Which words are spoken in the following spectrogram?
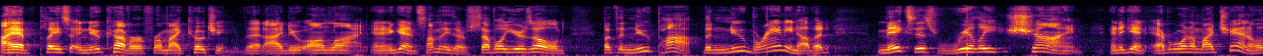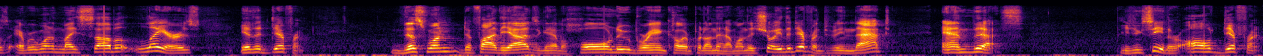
I have placed a new cover for my coaching that I do online. And again, some of these are several years old, but the new pop, the new branding of it makes this really shine. And again, every one of my channels, every one of my sub layers is a different. This one, Defy the Odds, is going to have a whole new brand color put on that. I wanted to show you the difference between that and this. As you can see, they're all different.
